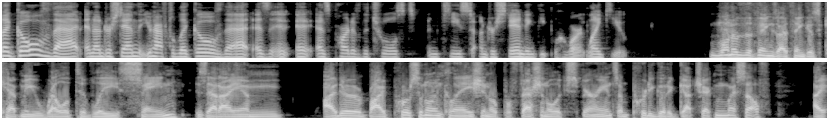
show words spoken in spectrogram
let go of that and understand that you have to let go of that as as part of the tools and keys to understanding people who aren't like you. One of the things I think has kept me relatively sane is that I am either by personal inclination or professional experience, I'm pretty good at gut checking myself. I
